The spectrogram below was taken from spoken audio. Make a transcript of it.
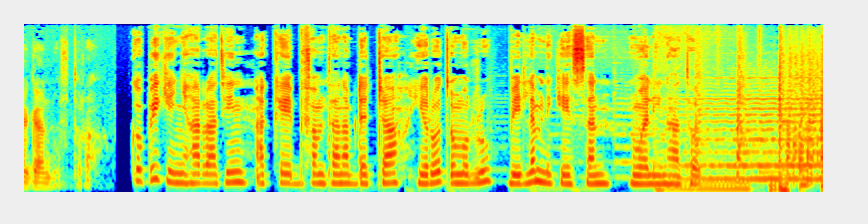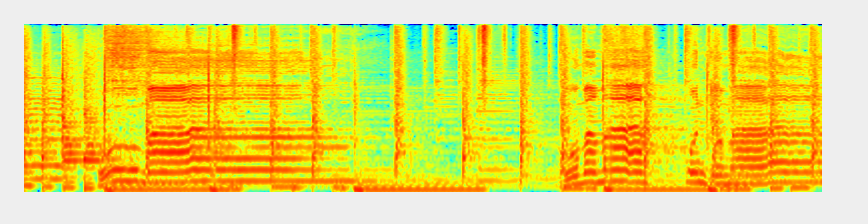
nagaan nuuf tura. Qophii keenya har'aatiin akka eebbifamtaan abdachaa yeroo xumurru beellamni keessan nu waliin haa ta'u. Uumamaa hundumaa.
